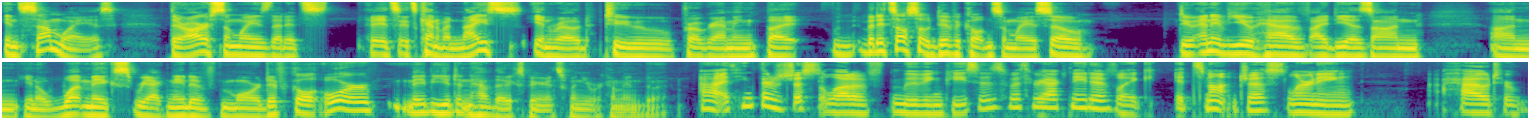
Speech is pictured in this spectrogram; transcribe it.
In some ways, there are some ways that it's it's it's kind of a nice inroad to programming, but but it's also difficult in some ways. So do any of you have ideas on on you know what makes React Native more difficult, or maybe you didn't have that experience when you were coming into it? Uh, I think there's just a lot of moving pieces with React Native. Like it's not just learning how to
